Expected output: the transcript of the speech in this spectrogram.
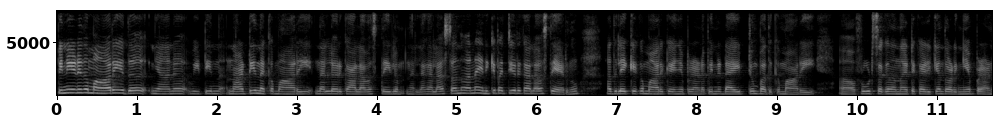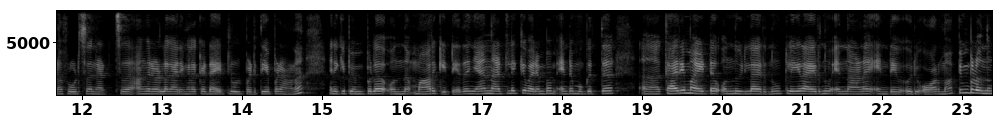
പിന്നീട് ഇത് മാറിയത് ഞാൻ വീട്ടിൽ നിന്ന് നാട്ടിൽ നിന്നൊക്കെ മാറി നല്ലൊരു കാലാവസ്ഥയിലും നല്ല കാലാവസ്ഥ എന്ന് പറഞ്ഞാൽ എനിക്ക് പറ്റിയൊരു കാലാവസ്ഥയായിരുന്നു. അതിലേക്കൊക്കെ മാറിക്കഴിഞ്ഞപ്പോഴാണ് പിന്നെ ഡയറ്റും പതുക്കെ മാറി. ഫ്രൂട്ട്സൊക്കെ നന്നായിട്ട് കഴിക്കാൻ തുടങ്ങിയപ്പോഴാണ് ഫ്രൂട്ട്സ് നട്ട്സ് അങ്ങനെയുള്ള കാര്യങ്ങളൊക്കെ ഡയറ്റിൽ ഉൾപ്പെടുത്തിയപ്പോഴാണ് എനിക്ക് പിമ്പിൾ ഒന്ന് മാറി കിട്ടിയത്. ഞാൻ നാട്ടിലേക്ക് വരുമ്പം എന്റെ മുഖത്ത് കാര്യമായിട്ട് ഒന്നും ഇല്ലായിരുന്നു ക്ലിയർ ആയിരുന്നു എന്നാണ് എന്റെ ഒരു ഓർമ്മ. പിമ്പിളൊന്നും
